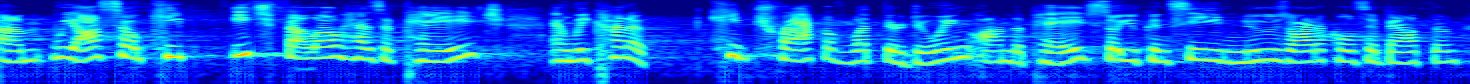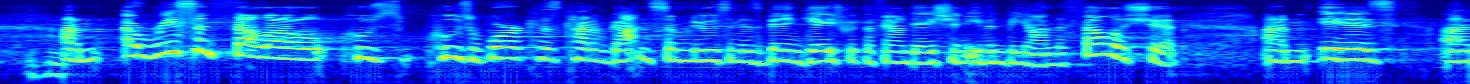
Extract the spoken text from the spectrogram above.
um, we also keep, each fellow has a page, and we kind of keep track of what they're doing on the page, so you can see news articles about them. Mm-hmm. Um, a recent fellow whose, whose work has kind of gotten some news and has been engaged with the foundation even beyond the fellowship um, is uh,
